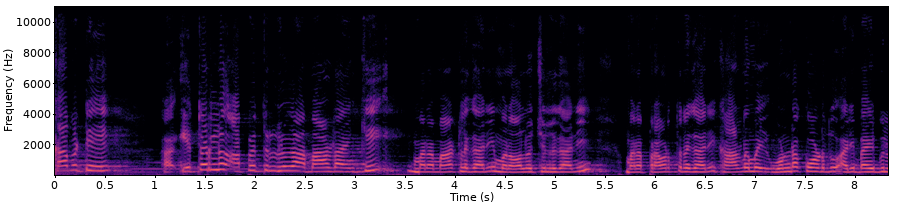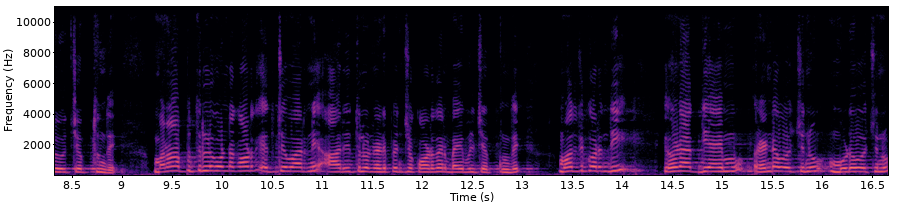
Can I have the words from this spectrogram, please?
కాబట్టి ఇతరులు అపితరులుగా మారడానికి మన మాటలు కానీ మన ఆలోచనలు కానీ మన ప్రవర్తన కానీ కారణమై ఉండకూడదు అని బైబిల్ చెప్తుంది. మన అపితరులుగా ఉండకూడదు ఎదుటి వారిని ఆ రీతిలో నడిపించకూడదు అని బైబిల్ చెప్తుంది. మొదటి కొరింది ఏడో అధ్యాయము రెండవ వచ్చును మూడవ వచ్చును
